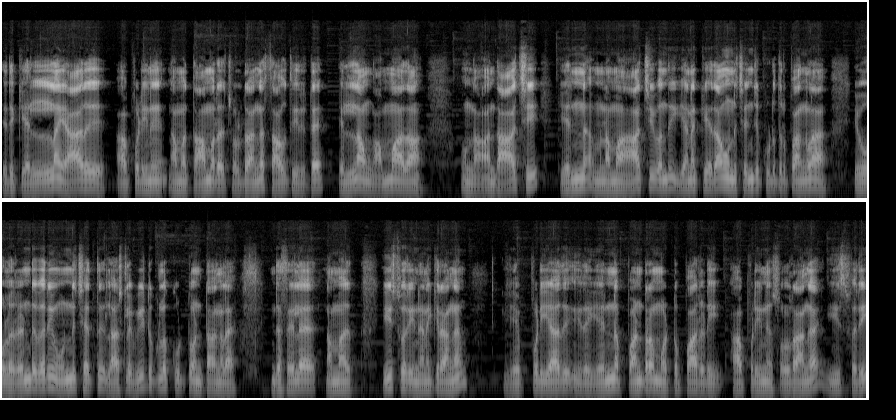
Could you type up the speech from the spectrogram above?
இதுக்கு எல்லாம் யார் அப்படின்னு நம்ம தாமரை சொல்கிறாங்க சாவுத்திரிகிட்ட "எல்லாம் அவங்க அம்மா தான். உங்கள் அந்த ஆச்சி என்ன நம்ம ஆட்சி வந்து எனக்கு ஏதாவது ஒன்று செஞ்சு கொடுத்துருப்பாங்களா இவ்வளோ ரெண்டு பேரையும் ஒன்று சேர்த்து லாஸ்ட்டில் வீட்டுக்குள்ளே கூப்பிட்டு வந்துட்டாங்களே" இந்த சிலை நம்ம ஈஸ்வரி நினைக்கிறாங்க "எப்படியாவது இதை என்ன பண்ணுற மட்டும் பாருடி" அப்படின்னு சொல்கிறாங்க ஈஸ்வரி.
